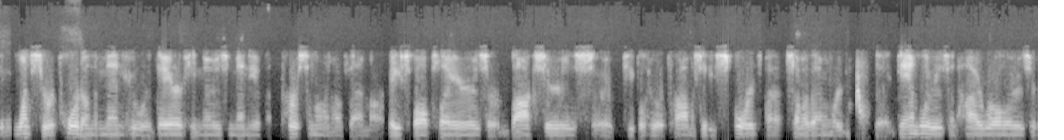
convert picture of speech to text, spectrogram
to wants to report on the men who were there. He knows many of them personally. Of them are baseball players or boxers, or people who are from city sports. Uh, some of them were uh, gamblers and high rollers, or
